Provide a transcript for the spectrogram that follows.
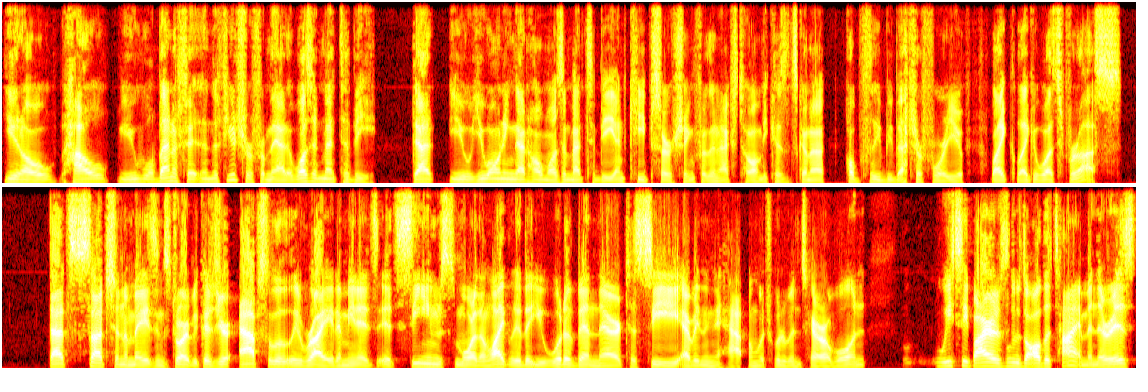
you know how you will benefit in the future from that. It wasn't meant to be. That you you owning that home wasn't meant to be and keep searching for the next home because it's going to hopefully be better for you like like it was for us That's such an amazing story because you're absolutely right. I mean, it's it seems more than likely that you would have been there to see everything that happened, which would have been terrible. And we see buyers lose all the time. And there is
